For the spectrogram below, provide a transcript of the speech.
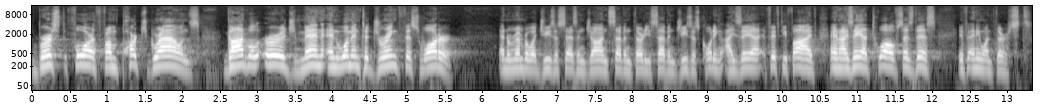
burst forth from parched grounds. God will urge men and women to drink this water. And remember what Jesus says in John 7 37. Jesus quoting Isaiah 55 and Isaiah 12 says this If anyone thirsts,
